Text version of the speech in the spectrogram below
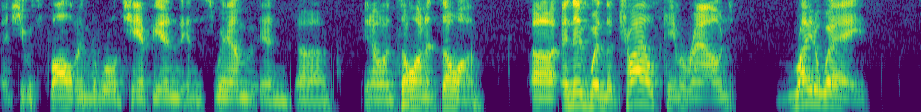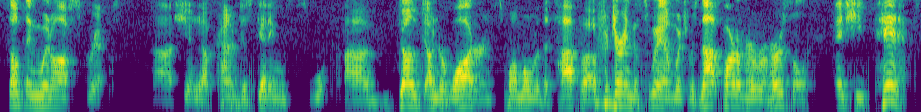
and she was following the world champion in the swim, and uh, you know, and so on and so on. Uh, and then when the trials came around, right away, something went off script. Uh, she ended up kind of just getting sw- uh, dunked underwater and swum over the top of during the swim, which was not part of her rehearsal, and she panicked.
